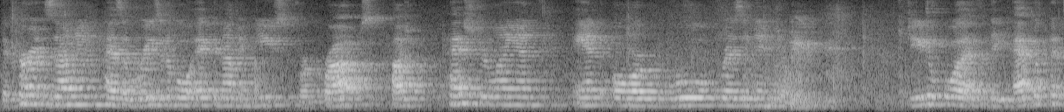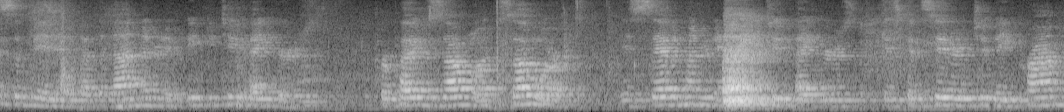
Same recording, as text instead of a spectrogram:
The current zoning has a reasonable economic use for crops, pas- pasture land, and/or rural residential. Due to what the applicant submitted of the 952 acres, proposed solar, solar is 782 acres, is considered to be prime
